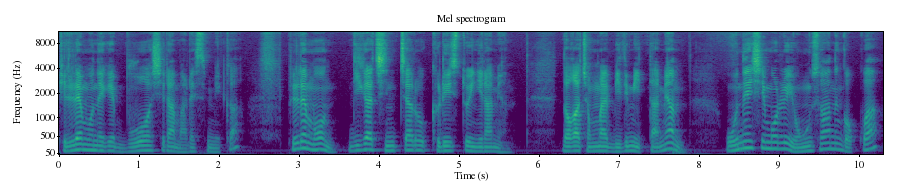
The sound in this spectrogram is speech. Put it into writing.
빌레몬에게 무엇이라 말했습니까? 빌레몬, 네가 진짜로 그리스도인이라면, 너가 정말 믿음이 있다면 오네시모를 용서하는 것과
